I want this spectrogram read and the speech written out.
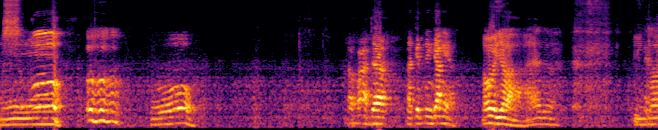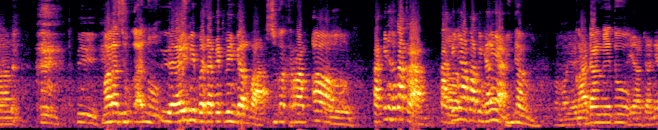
Nih. Oh, oh, Tuh. Bapak ada sakit pinggang ya? oh ya, ada pinggang. Malah suka anu, Ya ini sakit pinggang pak. suka kram. Oh, Kakinya suka kram. Kakinya apa pinggangnya? pinggang. Oh, ya, ini. Kadang itu, Ya udah ini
